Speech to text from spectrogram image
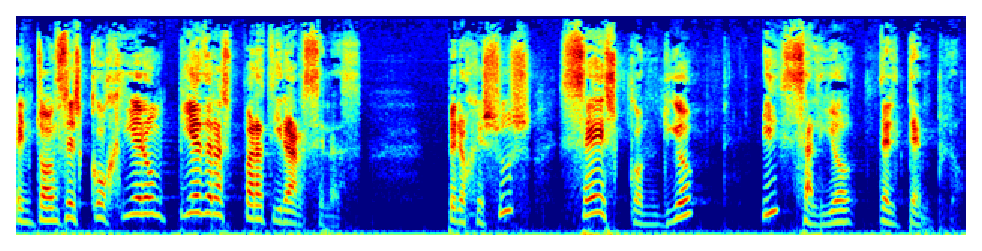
Entonces cogieron piedras para tirárselas, pero Jesús se escondió y salió del templo.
